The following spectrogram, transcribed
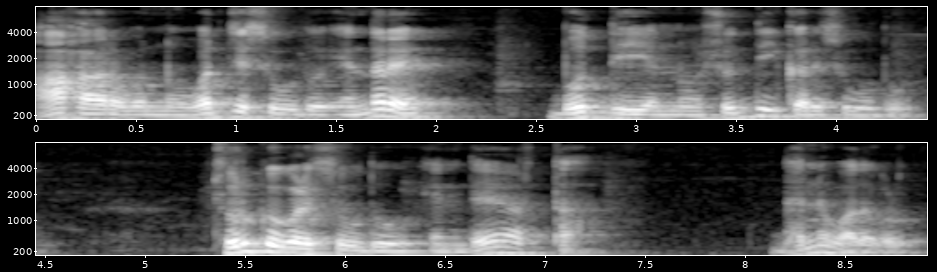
ಆಹಾರವನ್ನು ವರ್ಜಿಸುವುದು ಎಂದರೆ ಬುದ್ಧಿಯನ್ನು ಶುದ್ಧೀಕರಿಸುವುದು ಚುರುಕುಗೊಳಿಸುವುದು ಎಂದೇ ಅರ್ಥ. ಧನ್ಯವಾದಗಳು.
